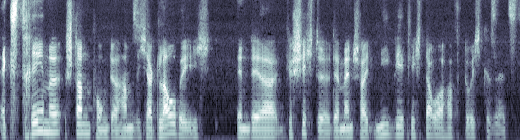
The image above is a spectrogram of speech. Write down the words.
extreme Standpunkte haben sich ja, glaube ich, in der Geschichte der Menschheit nie wirklich dauerhaft durchgesetzt.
